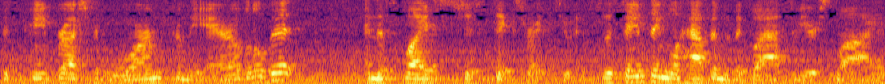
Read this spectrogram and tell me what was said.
this paintbrush had warmed from the air a little bit, and the slice just sticks right to it. So the same thing will happen to the glass of your slide.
